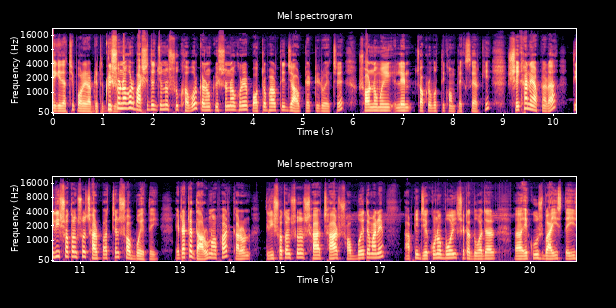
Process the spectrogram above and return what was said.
এগিয়ে যাচ্ছি পরের আপডেটে কৃষ্ণনগরবাসীদের জন্য সুখবর, কারণ কৃষ্ণনগরের পত্রভারতীর যে আউটলেটটি রয়েছে, স্বর্ণময়ী লেন চক্রবর্তী কমপ্লেক্সে আর কি, সেখানে আপনারা তিরিশ শতাংশ ছাড় পাচ্ছেন সব বইয়েতেই। এটা একটা দারুণ অফার কারণ তিরিশ শতাংশ ছাড় সব বইয়েতে মানে আপনি যে কোনো বই সেটা দু হাজার একুশ, বাইশ, তেইশ,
